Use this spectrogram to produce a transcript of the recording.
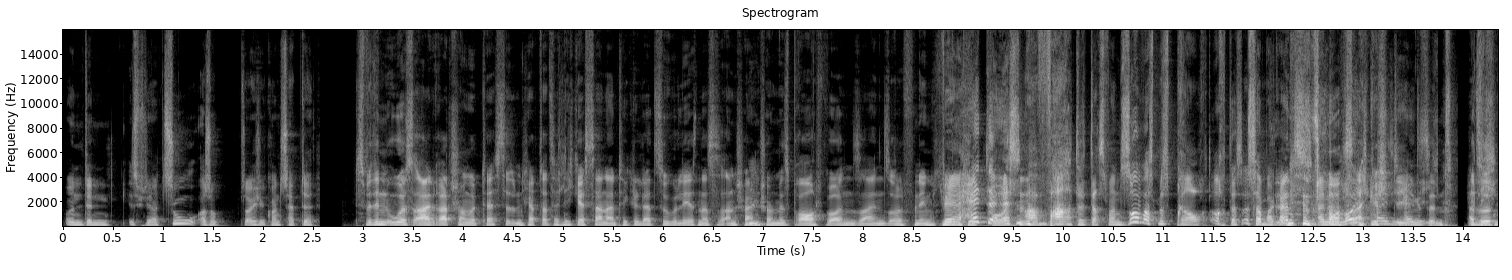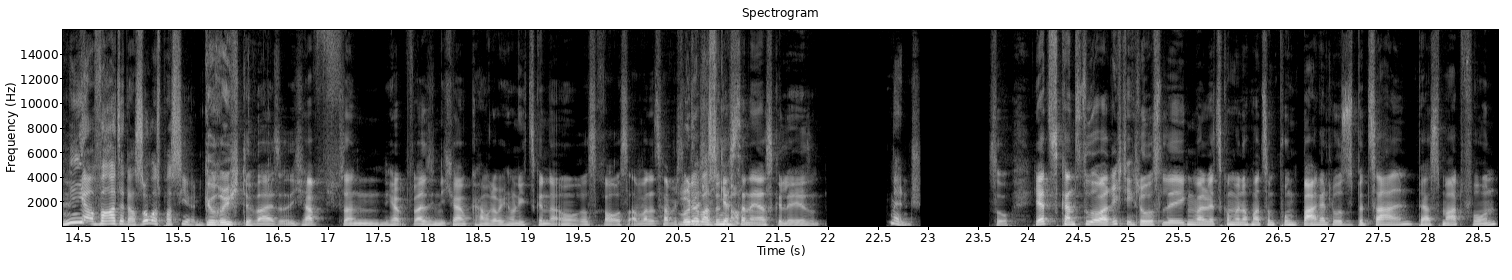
und dann ist wieder zu. Also solche Konzepte. Es wird in den USA gerade schon getestet und ich habe tatsächlich gestern einen Artikel dazu gelesen, dass es anscheinend hm. schon missbraucht worden sein soll von irgendwelchen Wer hätte es erwartet, dass man sowas missbraucht? Ach, das ist aber ganz eine Neuigkeit, die hätte ich, sind. Also hätte ich nie erwartet, dass sowas passiert. Gerüchteweise. Ich habe dann, ich habe, weiß ich nicht, kam, kam glaube ich noch nichts genaueres raus, aber das habe ich tatsächlich gestern machen. erst gelesen. Mensch. So, jetzt kannst du aber richtig loslegen, weil jetzt kommen wir nochmal zum Punkt bargeldloses Bezahlen per Smartphone.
